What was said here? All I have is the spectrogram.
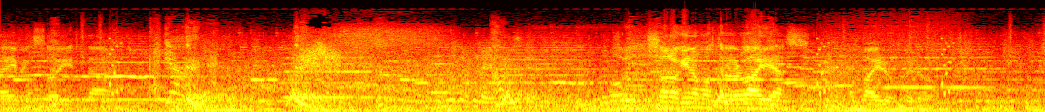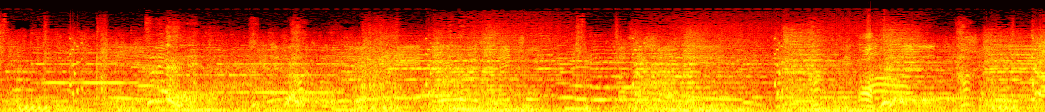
Limex hoy está... Hoy Yo no quiero mostrar vallas a Byron, pero... Oh. No,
